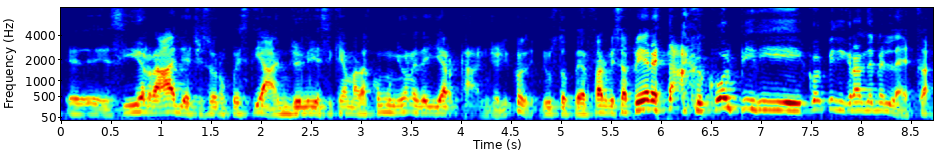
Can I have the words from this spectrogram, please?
eh, si irradia, ci sono questi angeli e si chiama la comunione degli arcangeli, così, giusto per farvi sapere, tac, colpi di, colpi di grande bellezza.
